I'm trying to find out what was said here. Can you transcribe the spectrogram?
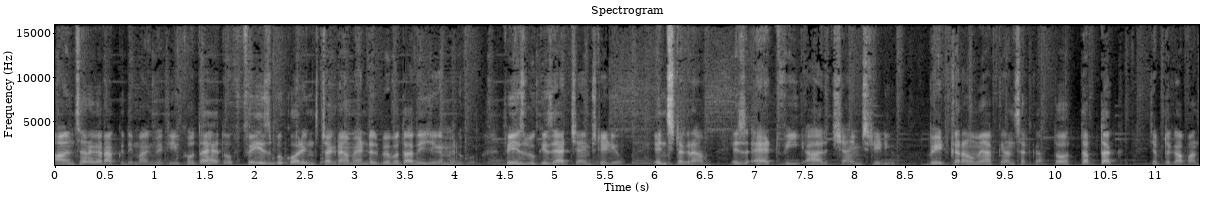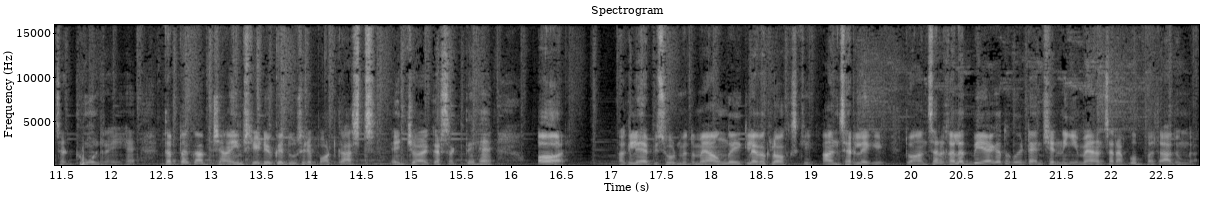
आंसर अगर आपके दिमाग में क्लिक होता है तो फेसबुक और इंस्टाग्राम हैंडल पे बता दीजिएगा मेरे को। Facebook is at Chimes Radio Instagram is at we are Chimes Radio wait कर रहा हूँ मैं आपके आंसर का। तो तब तक, जब तक आप आंसर ढूंढ रहे हैं, तब तक आप चाइम्स रेडियो के दूसरे पॉडकास्ट एंजॉय कर सकते हैं। और अगले एपिसोड में तो मैं आऊँगा ही क्लॉक्स के आंसर लेके। तो आंसर गलत भी आएगा तो कोई टेंशन नहीं है। मैं आंसर आपको बता दूँगा।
